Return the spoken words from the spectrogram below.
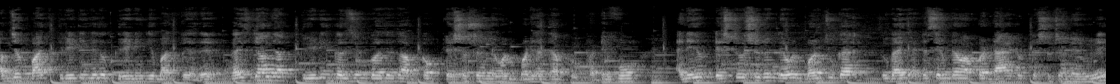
अब जब बात क्रिएटिंग की तो क्रिएटिंग की बात पे जाते हैं। क्या हो जाए आप क्रिएटिंग कंज्यूम करते हैं तो आपका टेस्टोस्टेरोन लेवल बढ़ जाता है, आपको थर्टी फोर एंड ये जो टेस्टोस्टेरोन लेवल बढ़ चुका है तो guys at the same time आपका डाइट और टेस्टोस्टेरोन लेवल भी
